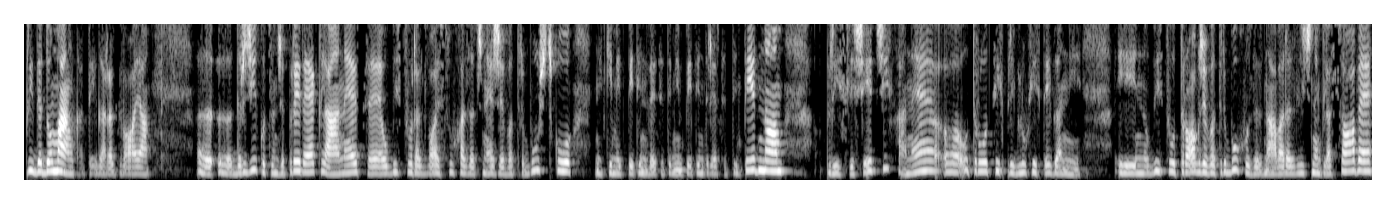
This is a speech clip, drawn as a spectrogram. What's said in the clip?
pride do manjka tega razvoja. Uh, drži, kot sem že prej rekla, ne, se v bistvu razvoj sluha začne že v trebuščku, nekje med 25 in 35 tednom, pri slišečih, a ne eh, otrocih, pri gluhih tega ni. In v bistvu otrok že v trebuhu zaznava različne glasove.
